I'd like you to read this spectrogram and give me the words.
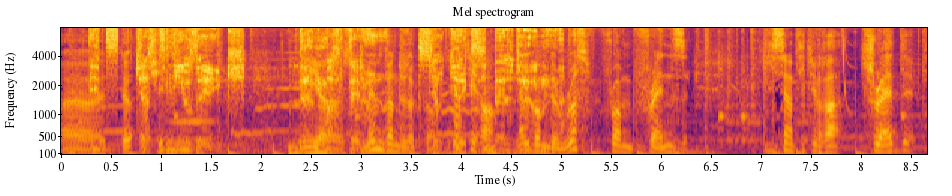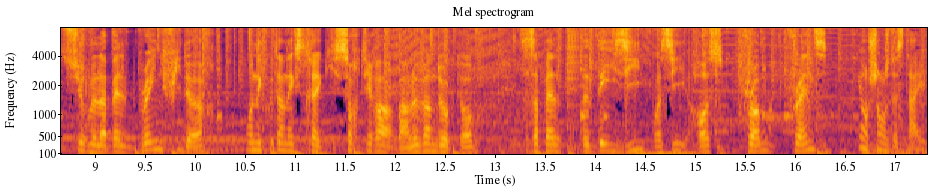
euh, de just music et euh, même 22 octobre sortira l'album de Ross from Friends qui s'intitulera Tread sur le label Brain Feeder. On écoute un extrait qui sortira ben, le 22 octobre. Ça s'appelle The Daisy. Voici Ross from Friends et on change de style.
